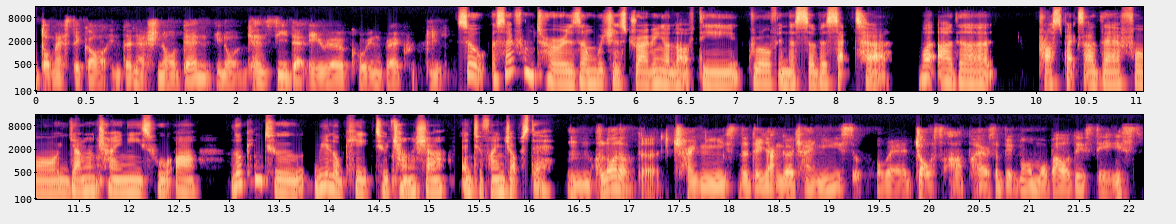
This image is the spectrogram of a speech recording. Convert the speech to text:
domestic or international, then you know you can see that area growing very quickly. So, aside from tourism, which is driving a lot of the growth in the service sector, what other prospects are there for young Chinese who are looking to relocate to Changsha and to find jobs there? Mm, a lot of the Chinese, the, the younger Chinese, where jobs are perhaps a bit more mobile these days,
